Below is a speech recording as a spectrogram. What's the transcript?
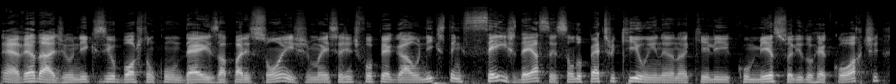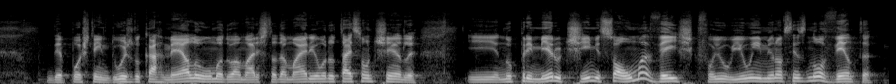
É, é verdade, o Knicks e o Boston com 10 aparições, mas se a gente for pegar, o Knicks tem 6 dessas, são do Patrick Ewing, né, naquele começo ali do recorte, depois tem duas do Carmelo, uma do Amari Stoudemire e uma do Tyson Chandler. E no primeiro time, só uma vez, que foi o Ewing em 1990,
